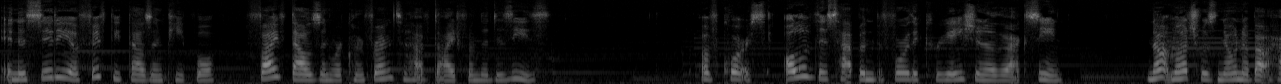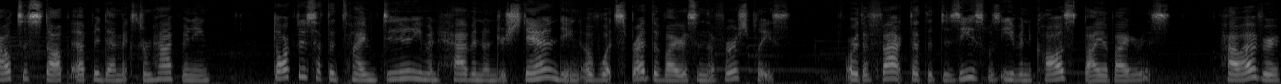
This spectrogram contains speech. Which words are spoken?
In a city of 50,000 people, 5,000 were confirmed to have died from the disease. Of course, all of this happened before the creation of the vaccine. Not much was known about how to stop epidemics from happening. Doctors at the time didn't even have an understanding of what spread the virus in the first place, or the fact that the disease was even caused by a virus. However,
